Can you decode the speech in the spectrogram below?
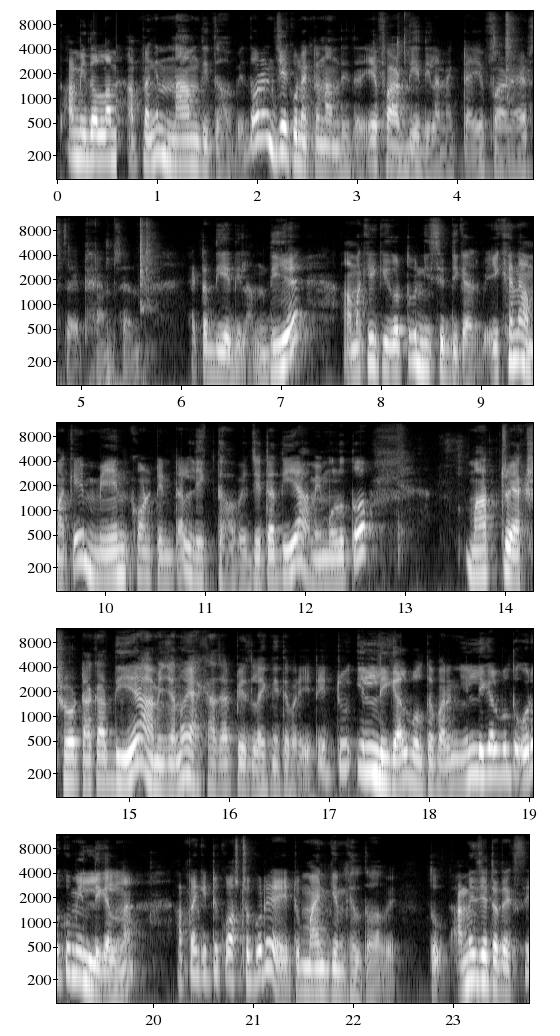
তো আমি ধরলাম আপনাকে নাম দিতে হবে। ধরেন যে কোনো একটা নাম দিতে এফ আর দিয়ে দিলাম একটা এফ আর অ্যাডসেট হ্যামস্যান একটা দিয়ে দিলাম। দিয়ে আমাকে কী করতে হবে? নিচের দিকে আসবে। এখানে আমাকে মেন কন্টেন্টটা লিখতে হবে। যেটা দিয়ে আমি মূলত মাত্র একশো টাকা দিয়ে আমি যেন এক হাজার পেজ লাইক নিতে পারি। এটা একটু ইললিগাল বলতে পারেন। ইললিগাল বলতে ওরকম ইললিগাল না। আপনাকে একটু কষ্ট করে একটু মাইন্ড গেম খেলতে হবে। তো আমি যেটা দেখছি,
